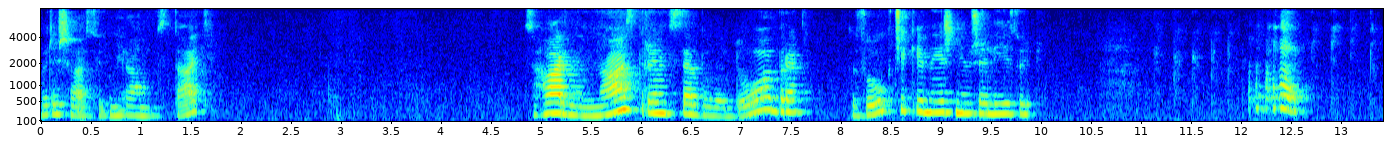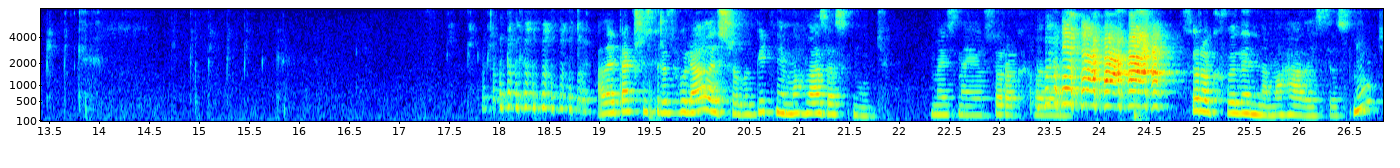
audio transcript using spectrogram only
Вирішила сьогодні рано встати. З гарним настроєм все було добре. Зубчики нижні вже лізуть. Але так щось розгулялась, що в обід не могла заснути. Ми з нею 40 хвилин. 40 хвилин намагались заснути.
